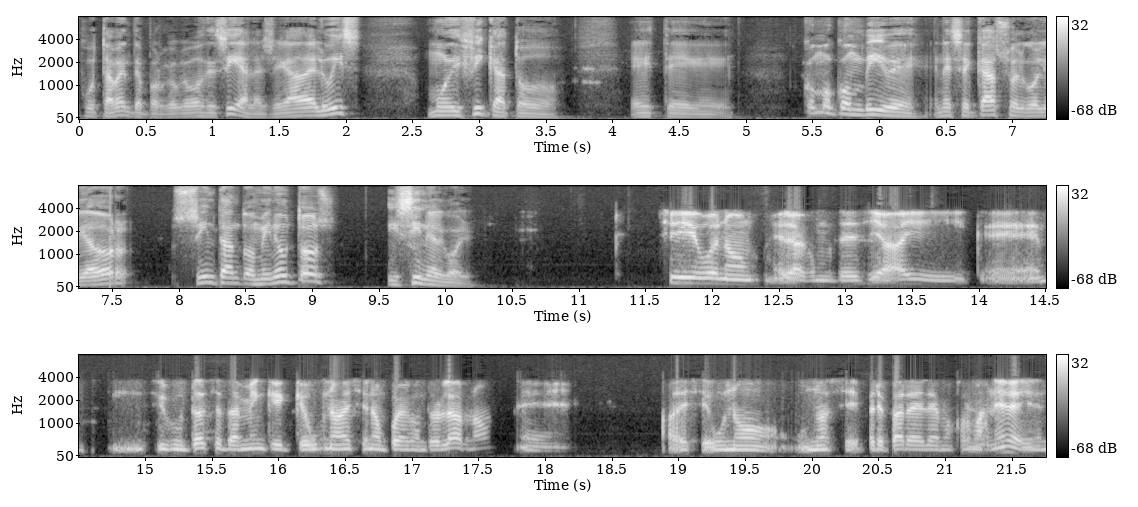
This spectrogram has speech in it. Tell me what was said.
justamente porque lo que vos decías, la llegada de Luis, modifica todo. Este, ¿Cómo convive en ese caso el goleador sin tantos minutos y sin el gol? Sí, bueno, era como te decía, hay eh, circunstancias también que, que uno a veces no puede controlar, ¿no? Eh, a veces uno uno se prepara de la mejor manera y el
